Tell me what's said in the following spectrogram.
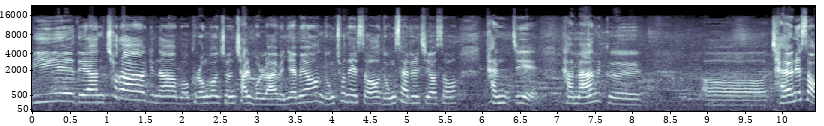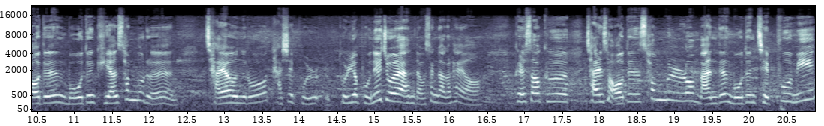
미에 대한 철학이나 뭐 그런 건 저는 잘 몰라요. 왜냐하면 농촌에서 농사를 지어서 단지 다만 그 어, 자연에서 얻은 모든 귀한 선물은 자연으로 다시 볼- 돌려 보내줘야 한다고 생각을 해요. 그래서 그 자연에서 얻은 선물로 만든 모든 제품이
